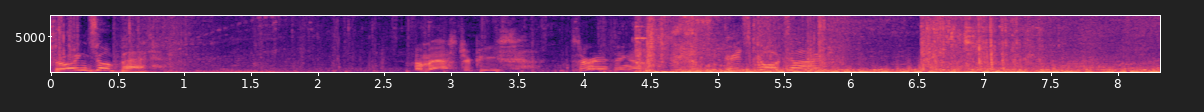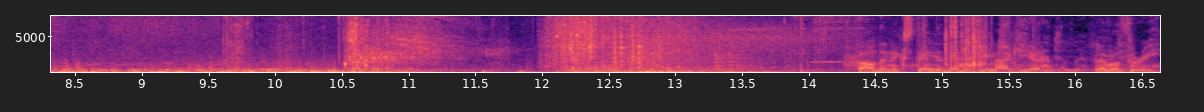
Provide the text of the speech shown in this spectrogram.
Deploying jump pad. A masterpiece. Is there anything else? It's go time! Found an extended energy mag here. Level 3.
